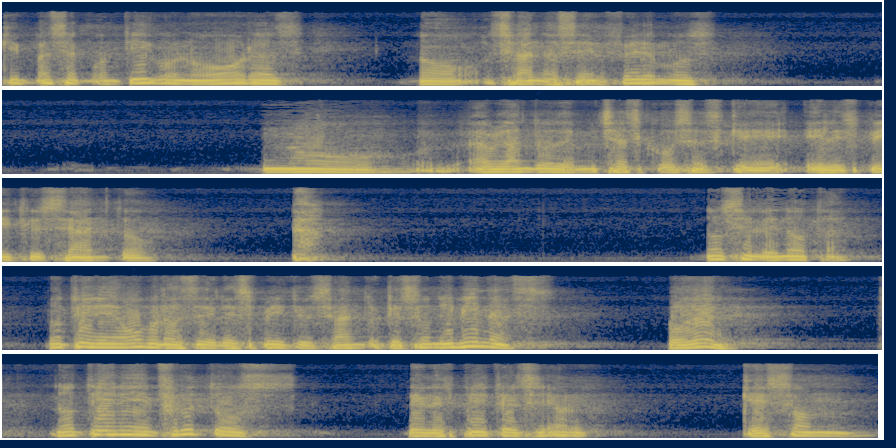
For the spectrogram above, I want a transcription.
¿qué pasa contigo? No oras, no sanas enfermos, no hablando de muchas cosas que el Espíritu Santo da. No se le nota. No tiene obras del Espíritu Santo que son divinas, poder. No tiene frutos del Espíritu del Señor que son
